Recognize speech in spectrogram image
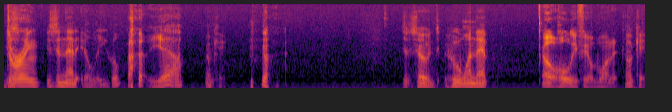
during. Isn't that illegal? yeah, Okay. So who won that? oh, Holyfield won it. Okay.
